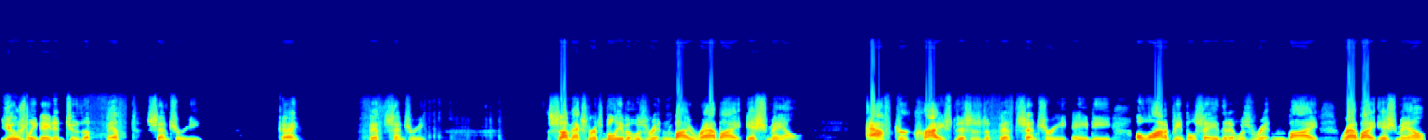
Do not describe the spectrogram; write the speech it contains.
usually dated to the 5th century. Okay? 5th century. Some experts believe it was written by Rabbi Ishmael after Christ. This is the 5th century AD. A lot of people say that it was written by Rabbi Ishmael,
